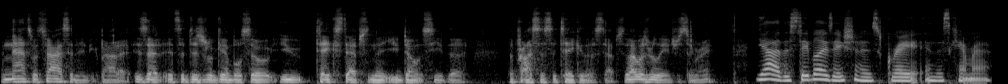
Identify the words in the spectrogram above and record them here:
And that's what's fascinating about it is that it's a digital gimbal, so you take steps and that you don't see the the process of taking those steps. So that was really interesting, right? Yeah, the stabilization is great in this camera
